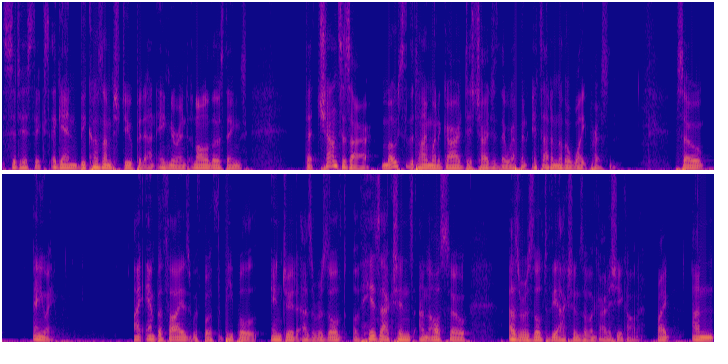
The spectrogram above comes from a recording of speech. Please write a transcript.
statistics again because I'm stupid and ignorant and all of those things that chances are, most of the time when a guard discharges their weapon, it's at another white person. So, anyway, I empathize with both the people injured as a result of his actions and also as a result of the actions of a Garda Síochána, right? And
